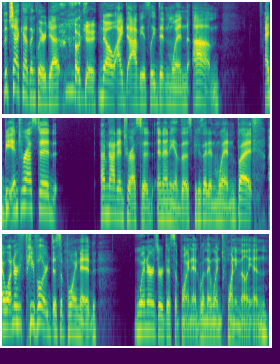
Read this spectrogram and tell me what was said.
The check hasn't cleared yet. Okay. No, I obviously didn't win. Um, I'd be interested. I'm not interested in any of this because I didn't win, but I wonder if people are disappointed. Winners are disappointed when they win 20 million.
